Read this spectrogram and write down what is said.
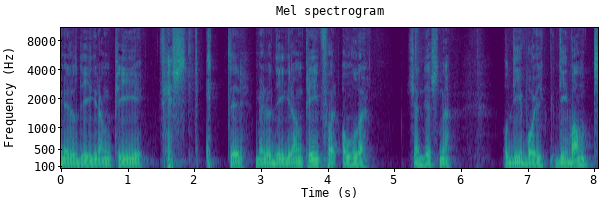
Melodi Grand Prix-fest etter Melodi Grand Prix for alle kjendisene. Og de, boy, de vant,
